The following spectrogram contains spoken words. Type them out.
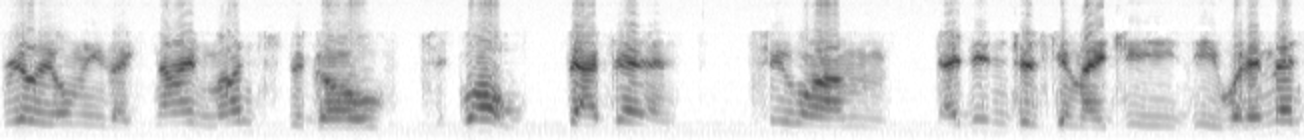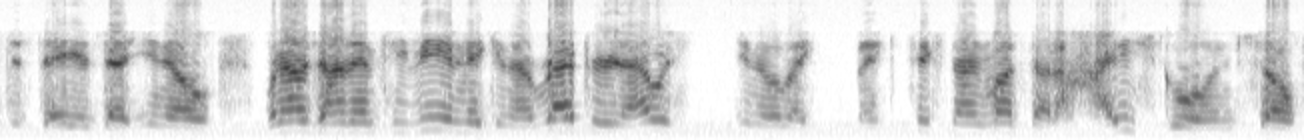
really only like nine months ago to, well back then to um I didn't just get my GED. What I meant to say is that you know when I was on MTV and making that record, I was you know like like six nine months out of high school, and so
